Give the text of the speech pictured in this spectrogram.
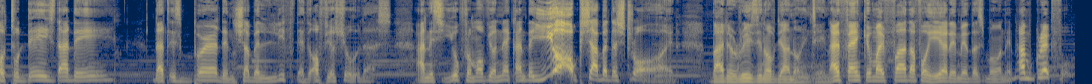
For today is that day that his burden shall be lifted off your shoulders, and his yoke from off your neck, and the yoke shall be destroyed by the reason of the anointing. I thank you, my Father, for hearing me this morning. I'm grateful.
